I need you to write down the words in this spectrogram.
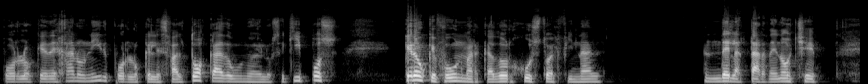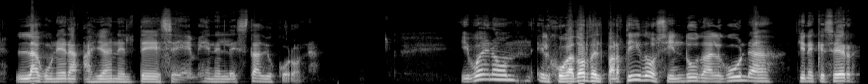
por lo que dejaron ir, por lo que les faltó a cada uno de los equipos. Creo que fue un marcador justo al final de la tarde-noche lagunera allá en el TSM, en el Estadio Corona. Y bueno, el jugador del partido, sin duda alguna, tiene que ser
